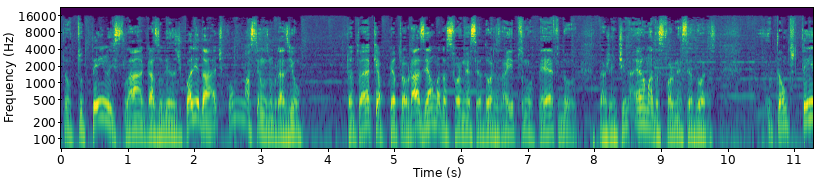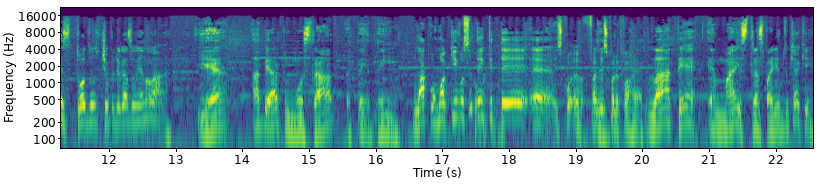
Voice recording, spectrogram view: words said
Então, tu tens lá gasolinas de qualidade, como nós temos no Brasil. Tanto é que a Petrobras é uma das fornecedoras, a YPF do, da Argentina é uma das fornecedoras. Então, tu tens todo tipo de gasolina lá. E é aberto, mostrado, tem, tem Lá como aqui, você tem que ter, é, esco- fazer a escolha correta. lá até é mais transparente do que aqui.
